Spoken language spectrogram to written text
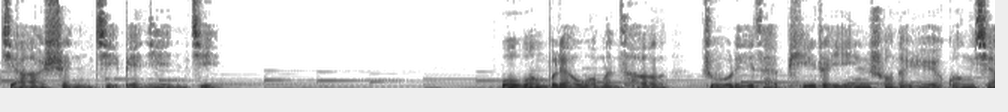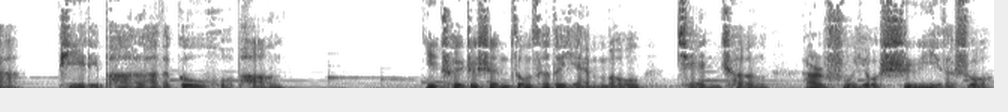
加深几遍印记。我忘不了我们曾伫立在披着银霜的月光下，噼里啪啦的篝火旁，你垂着深棕色的眼眸。虔诚而富有诗意的说：“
